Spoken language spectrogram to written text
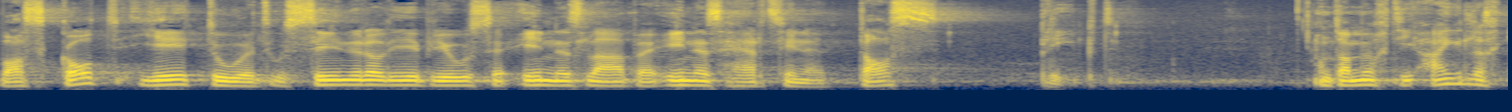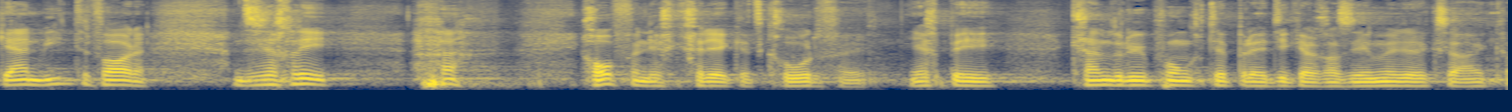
Was Gott je tut, aus seiner Liebe raus, in das Leben, in das Herz hinein, das bleibt. Und da möchte ich eigentlich gerne weiterfahren. Und das ist ein bisschen ich hoffe, ich kriege die Kurve. Ich bin kein Drei-Punkte-Prediger, ich habe es immer wieder gesagt.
